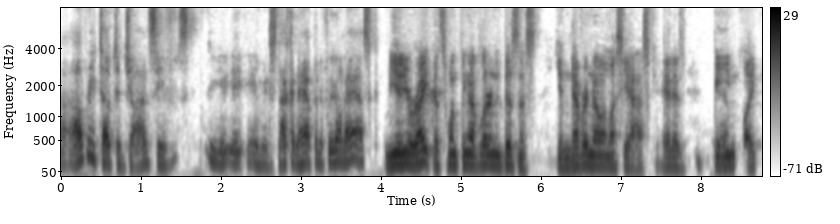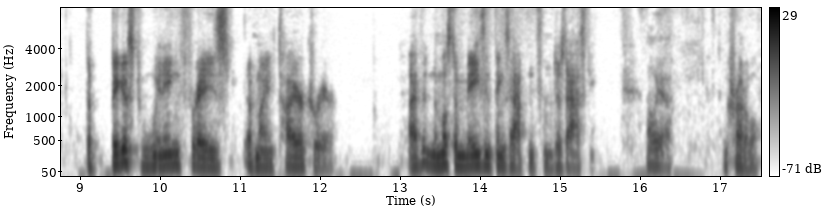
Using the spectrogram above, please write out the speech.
I'll reach out to John. See if I mean it's not going to happen if we don't ask. Yeah, you're right. That's one thing I've learned in business. You never know unless you ask. It has been like the biggest winning phrase of my entire career. I've been the most amazing things happen from just asking. Oh yeah, incredible.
